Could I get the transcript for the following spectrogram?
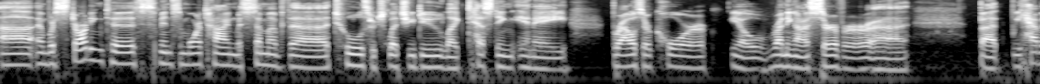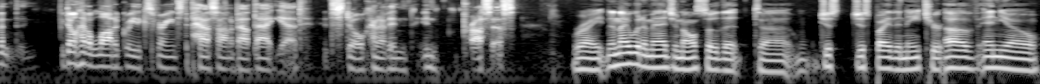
Uh, and we're starting to spend some more time with some of the tools which let you do like testing in a browser core, you know, running on a server. Uh, but we haven't, we don't have a lot of great experience to pass on about that yet. It's still kind of in in process. Right, and I would imagine also that uh, just just by the nature of Enyo,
